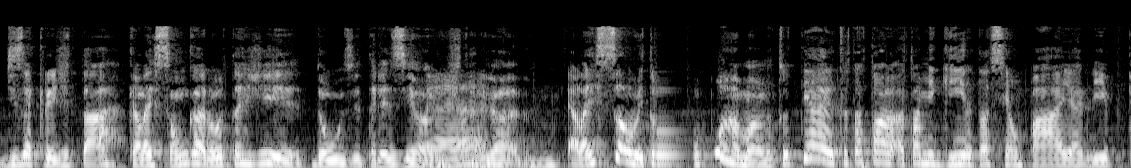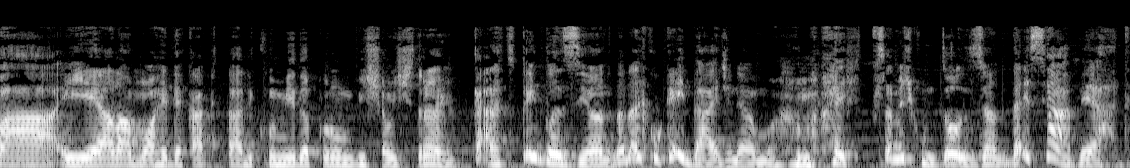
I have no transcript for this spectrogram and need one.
desacreditar que elas são garotas de 12, 13 anos, É. tá ligado? Elas são, então, porra, mano, tu tem tu tá, tua, a tua amiguinha tá sem um pai ali, pá, e ela morre decapitada e comida por um bichão estranho. Cara, tu tem 12 anos, na verdade, qualquer idade, né, mano? Mas, principalmente com 12 anos, deve ser uma merda,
